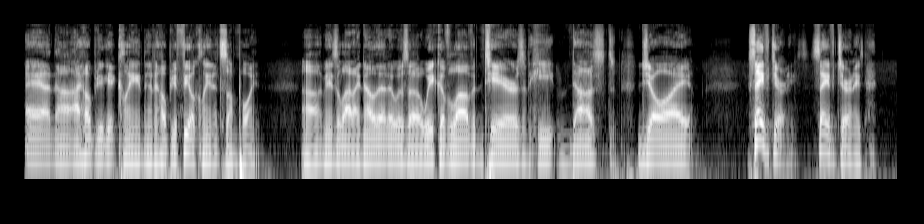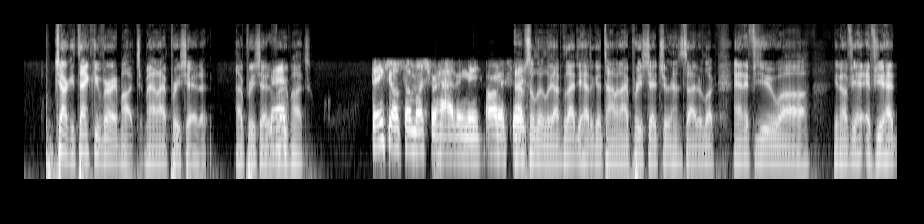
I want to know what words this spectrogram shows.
And uh, I hope you get clean and I hope you feel clean at some point. Uh, it means a lot. I know that it was a week of love and tears and heat and dust, and joy. Safe journeys. Safe journeys. Sharky, thank you very much, man. I appreciate it. I appreciate it Man. very much. Thank you all so much for having me. Honestly, Absolutely. I'm glad you had a good time, and I appreciate your insider look. And if you, uh, you know, if you if you had,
